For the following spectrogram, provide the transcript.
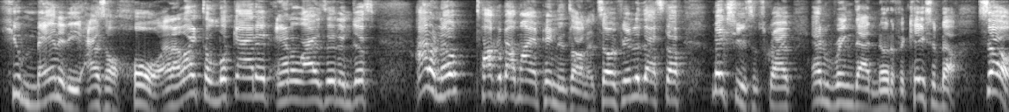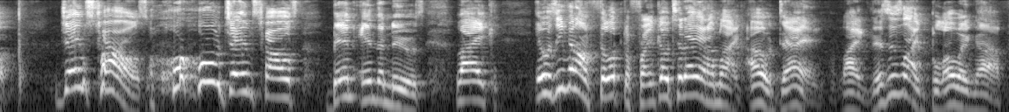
humanity as a whole. And I like to look at it, analyze it, and just, I don't know, talk about my opinions on it. So if you're into that stuff, make sure you subscribe and ring that notification bell. So, James Charles, oh, James Charles been in the news. Like, it was even on Philip DeFranco today, and I'm like, oh, dang. Like, this is like blowing up.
